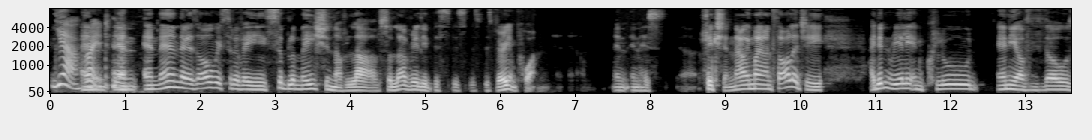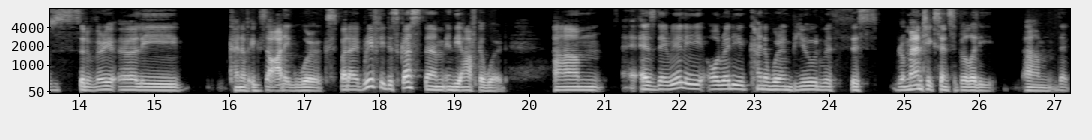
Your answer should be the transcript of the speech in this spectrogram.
Yeah, and, right. Yeah. And and then there's always sort of a sublimation of love. So love really is is, is, is very important in in his uh, fiction. Now in my anthology, I didn't really include any of those sort of very early kind of exotic works, but I briefly discussed them in the afterword. Um, as they really already kind of were imbued with this romantic sensibility um, that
